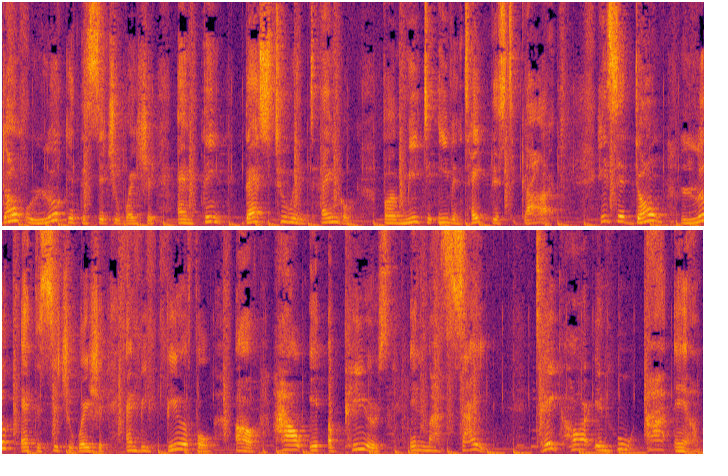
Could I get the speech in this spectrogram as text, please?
Don't look at the situation and think that's too entangled for me to even take this to God. He said, Don't look at the situation and be fearful of how it appears in my sight. Take heart in who I am.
